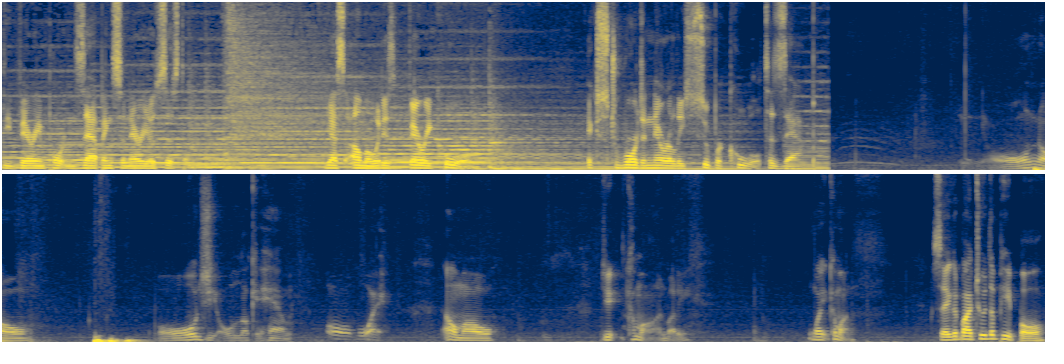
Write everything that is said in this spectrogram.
The very important zapping scenario system. Yes, Elmo, it is very cool. Extraordinarily super cool to zap. Oh no. Oh gee, oh look at him. Oh boy. Elmo. You, come on, buddy. Wait, come on. Say goodbye to the people.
